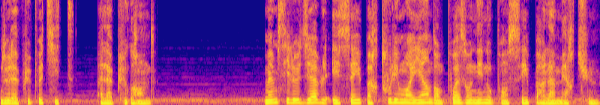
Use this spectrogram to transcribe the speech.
de la plus petite à la plus grande. Même si le diable essaye par tous les moyens d'empoisonner nos pensées par l'amertume.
